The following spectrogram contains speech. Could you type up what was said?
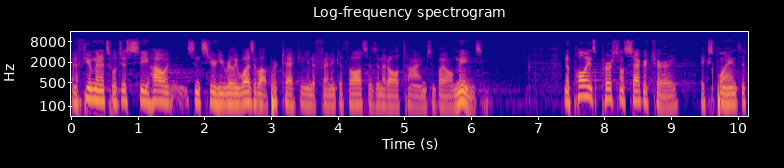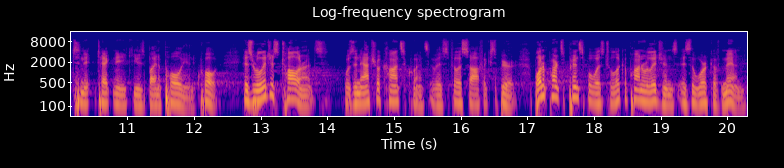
In a few minutes, we'll just see how sincere he really was about protecting and defending Catholicism at all times and by all means. Napoleon's personal secretary explains the t- technique used by Napoleon. Quote, his religious tolerance was a natural consequence of his philosophic spirit. Bonaparte's principle was to look upon religions as the work of men,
